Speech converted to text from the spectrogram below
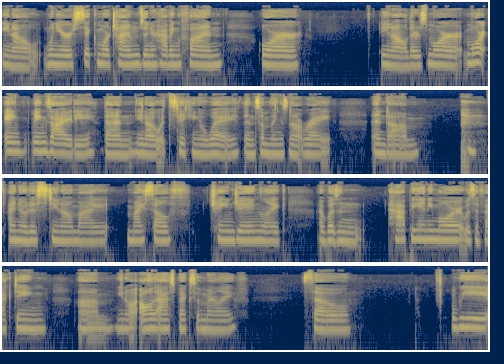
you know, when you're sick more times and you're having fun, or you know, there's more more anxiety than you know it's taking away, then something's not right and um, I noticed, you know, my myself changing. Like I wasn't happy anymore. It was affecting, um, you know, all the aspects of my life. So we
